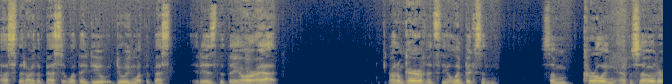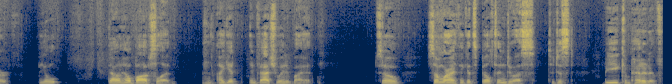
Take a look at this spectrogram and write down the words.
us that are the best at what they do, doing what the best it is that they are at. I don't care if it's the Olympics and some curling episode or the downhill bobsled. I get infatuated by it. So, somewhere I think it's built into us to just be competitive.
